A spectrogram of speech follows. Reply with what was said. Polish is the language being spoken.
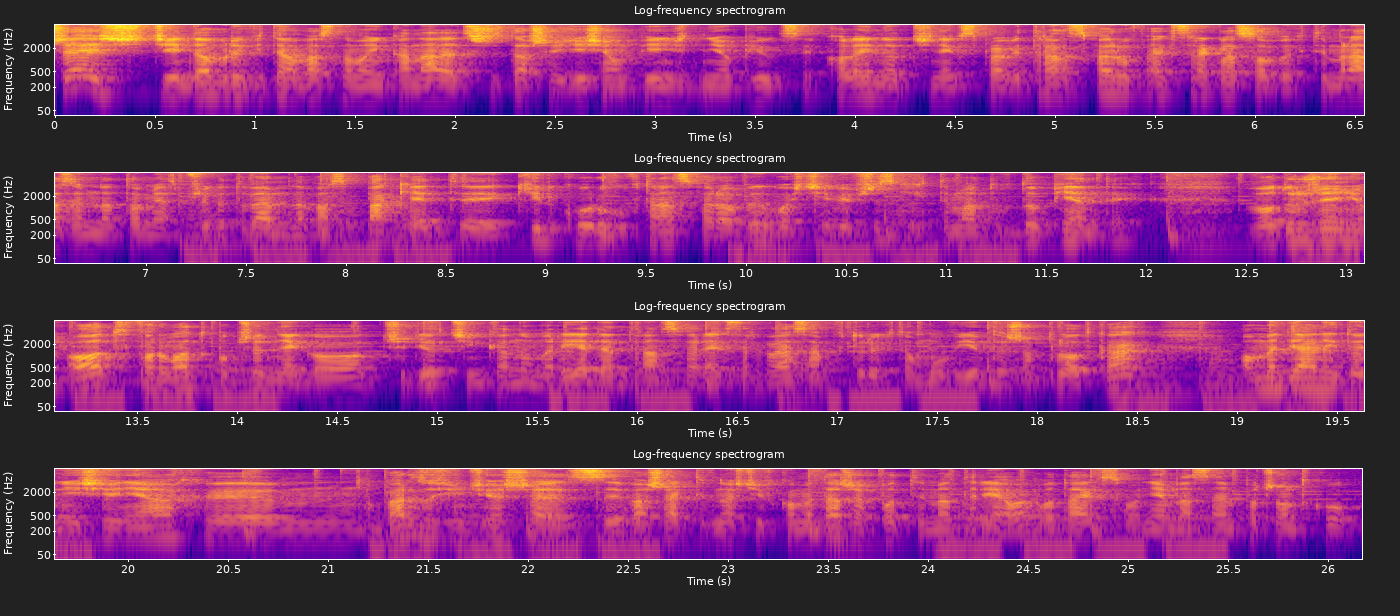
Cześć, dzień dobry, witam Was na moim kanale 365 dni o piłce. Kolejny odcinek w sprawie transferów ekstraklasowych. Tym razem natomiast przygotowałem dla Was pakiet y, kilku ruchów transferowych, właściwie wszystkich tematów dopiętych. W odróżnieniu od formatu poprzedniego, czyli odcinka numer 1 Transfery Ekstraklasa, w których to mówiłem też o plotkach, o medialnych doniesieniach, bardzo się cieszę z Waszej aktywności w komentarzach pod tym materiałem, bo tak jak wspomniałem na samym początku,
